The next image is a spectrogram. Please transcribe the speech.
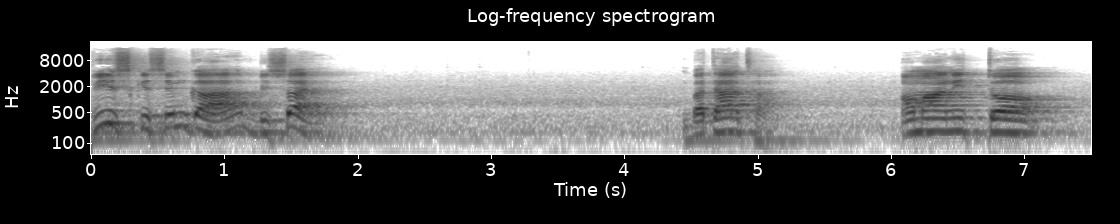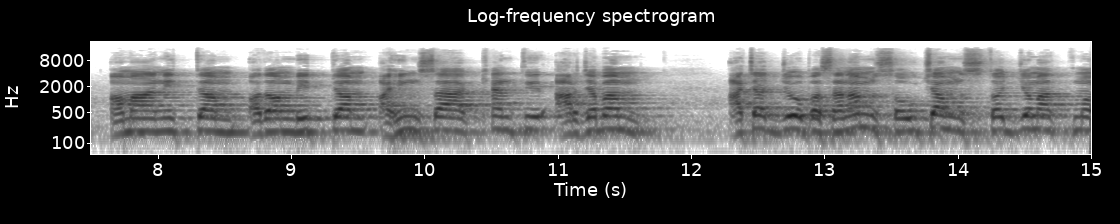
बीस किस्म का विषय बताया था अमानित्व अमानित्यम अदम्बित्यम अहिंसा ख्यांतिर आर्जवम आचार्योपसनम शौचम स्तौजमात्म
